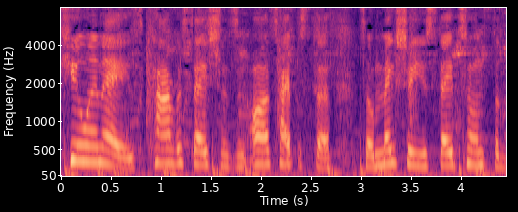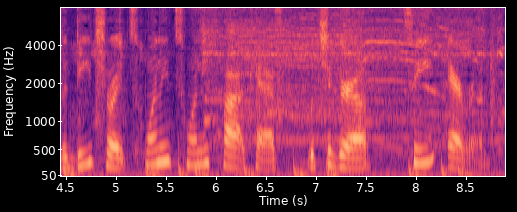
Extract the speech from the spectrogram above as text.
Q&As, conversations, and all type of stuff. So make sure you stay tuned for the Detroit 2020 podcast with your girl, T. Era.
